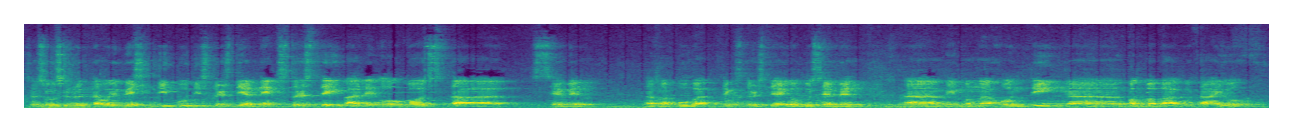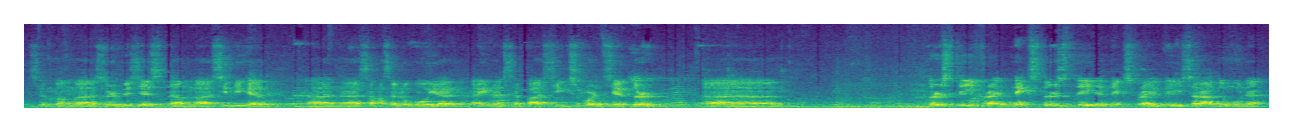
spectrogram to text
sa susunod na Webes, hindi po this Thursday, ah, next Thursday, bale August uh, 7. Tama po ba? Next Thursday ay August 7. Ah, may mga konting ah, pagbabago tayo sa mga services ng ah, City Health ah, na sa kasalukuyan ay nasa Pasig Sports Center. Ah, Thursday, Friday, next Thursday and next Friday, sarado muna.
